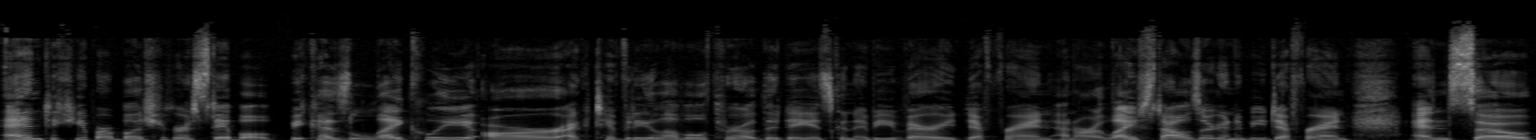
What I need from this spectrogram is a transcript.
and to keep our blood sugar stable because likely our activity level throughout the day is going to be very different and our lifestyles are going to be different. And so,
